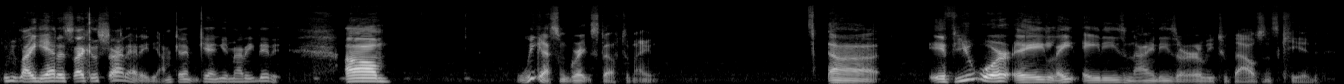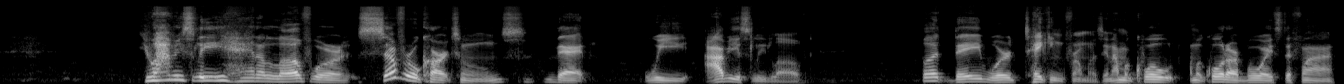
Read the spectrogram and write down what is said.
He like he had a second shot at it. I can't can't get mad he did it. Um, we got some great stuff tonight. Uh, if you were a late '80s, '90s, or early 2000s kid, you obviously had a love for several cartoons that we obviously loved but they were taking from us. And I'm gonna quote, I'm gonna quote our boy Stefan,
